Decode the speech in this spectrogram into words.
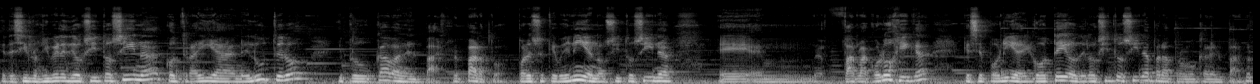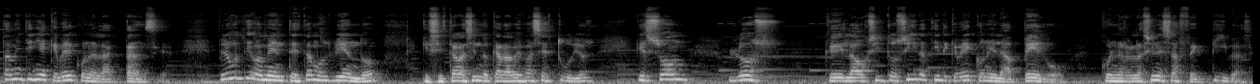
Es decir, los niveles de oxitocina contraían el útero y provocaban el parto. Por eso que venía la oxitocina eh, farmacológica, que se ponía el goteo de la oxitocina para provocar el parto. También tenía que ver con la lactancia. Pero últimamente estamos viendo que se están haciendo cada vez más estudios que son los que la oxitocina tiene que ver con el apego, con las relaciones afectivas.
